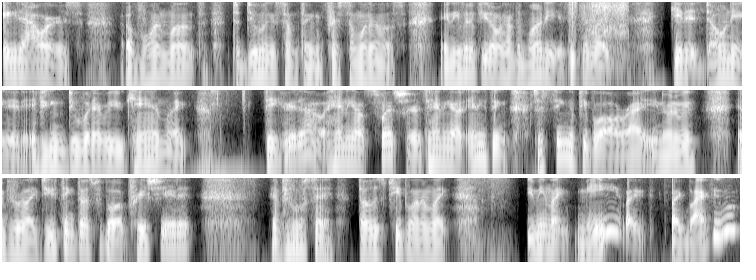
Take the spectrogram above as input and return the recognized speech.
eight hours of one month to doing something for someone else and even if you don't have the money if you can like get it donated if you can do whatever you can like figure it out. Handing out sweatshirts handing out anything just seeing if people are all right you know what i mean? And people are like do you think those people appreciate it? And people say those people and i'm like you mean like me? Like like black people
